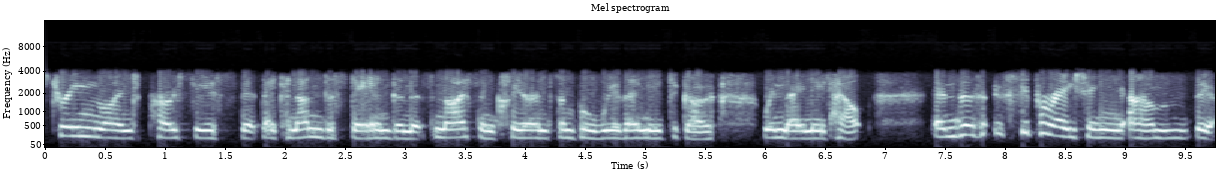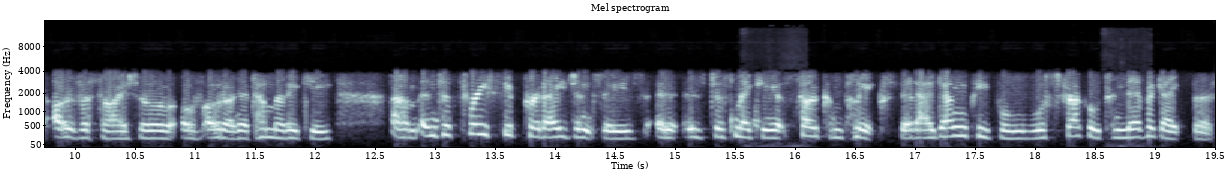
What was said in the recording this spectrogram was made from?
streamlined process that they can understand, and it's nice and clear and simple where they need to go when they need help. And the, separating um, the oversight of, of Oranga Tamariki um, into three separate agencies is just making it so complex that our young people will struggle to navigate this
